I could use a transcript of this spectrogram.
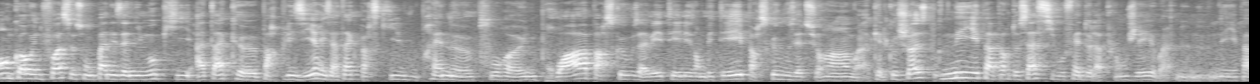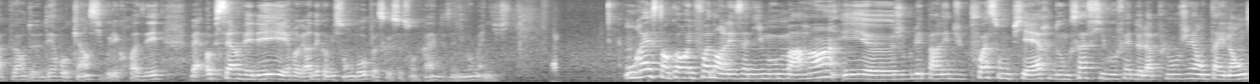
Encore une fois, ce ne sont pas des animaux qui attaquent euh, par plaisir. Ils attaquent parce qu'ils vous prennent pour euh, une proie, parce que vous avez été les embêter, parce que vous êtes sur un voilà quelque chose. N'ayez pas peur de ça si vous faites de la plongée. Voilà, n'ayez pas peur de, des requins si vous les croisez. Ben, observez-les et regardez comme ils sont beaux parce que ce sont quand même des animaux magnifiques. On reste encore une fois dans les animaux marins et euh, je voulais parler du poisson-pierre. Donc ça, si vous faites de la plongée en Thaïlande,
